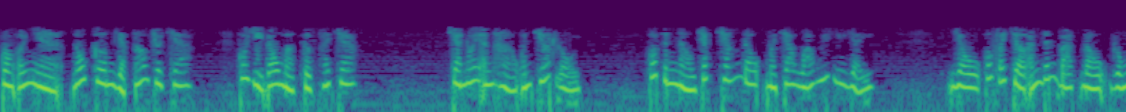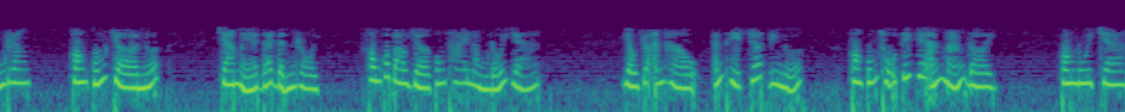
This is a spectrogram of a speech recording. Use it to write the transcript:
Con ở nhà nấu cơm giặt áo cho cha, có gì đâu mà cực hả cha? Cha nói anh Hào anh chết rồi, có tin nào chắc chắn đâu mà cha quả quyết như vậy. Dầu có phải chờ anh đến bạc đầu rụng răng, con cũng chờ nữa. Cha mẹ đã định rồi, không có bao giờ con thay lòng đổi dạ. Dầu cho anh Hào, anh thiệt chết đi nữa, con cũng thủ tiết với ảnh mãn đời. Con nuôi cha,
